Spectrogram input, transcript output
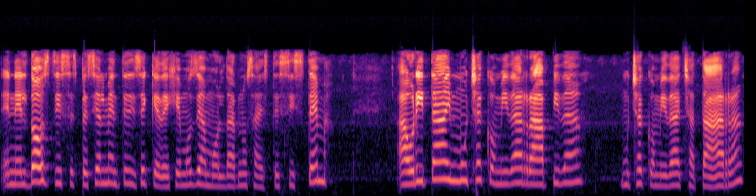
en el 2 dice especialmente dice que dejemos de amoldarnos a este sistema. Ahorita hay mucha comida rápida, mucha comida chatarra,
